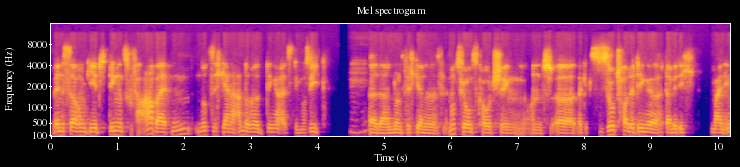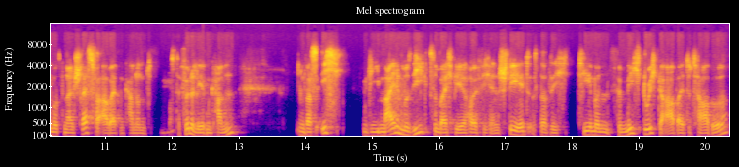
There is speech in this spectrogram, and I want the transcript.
wenn es darum geht, Dinge zu verarbeiten, nutze ich gerne andere Dinge als die Musik. Mhm. Äh, da nutze ich gerne das Emotionscoaching und äh, da gibt es so tolle Dinge, damit ich meinen emotionalen Stress verarbeiten kann und mhm. aus der Fülle leben kann. Und was ich, wie meine Musik zum Beispiel häufig entsteht, ist, dass ich Themen für mich durchgearbeitet habe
